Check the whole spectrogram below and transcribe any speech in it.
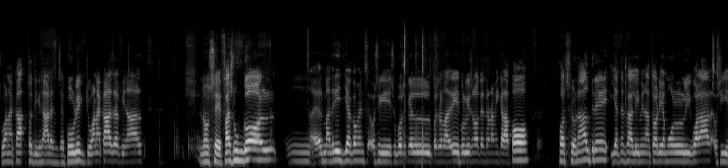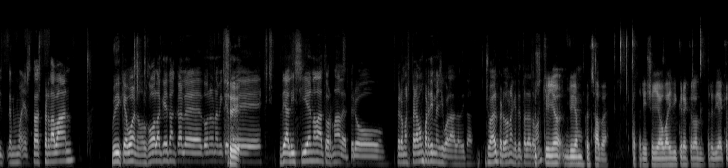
jugant a casa, tot i que ara sense públic, jugant a casa, al final, no sé, fas un gol, mm, el Madrid ja comença... O sigui, suposo que el, pues el Madrid, vulguis o no, t'entra una mica la por, pots fer un altre, ja tens l'eliminatòria molt igualada, o sigui, estàs per davant, Vull dir que, bueno, el gol aquest encara dona una miqueta Sí. d'al·licient a la tornada, però, però m'esperava un partit més igualat, la veritat. Joel, perdona, que t'he tallat abans. que jo, jo ja m'ho pensava. que Passaria això, ja ho vaig dir crec que l'altre dia, que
